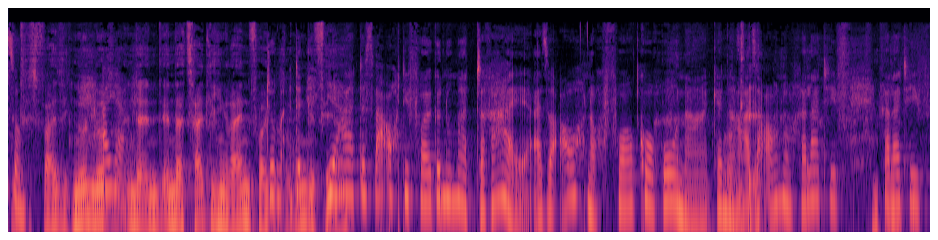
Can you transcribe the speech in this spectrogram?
so. das weiß ich, nur, nur ah, ja. in, der, in der zeitlichen Reihenfolge du, so ungefähr. Ja, das war auch die Folge Nummer drei, also auch noch vor Corona, genau, okay. also auch noch relativ, relativ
